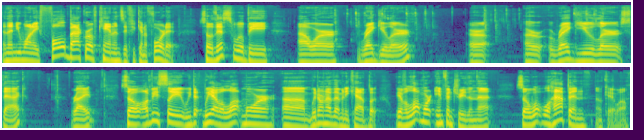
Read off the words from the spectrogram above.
and then you want a full back row of cannons if you can afford it. So this will be our regular or our regular stack, right? So obviously we, we have a lot more, um, we don't have that many cav, but we have a lot more infantry than that. So what will happen, okay, well,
